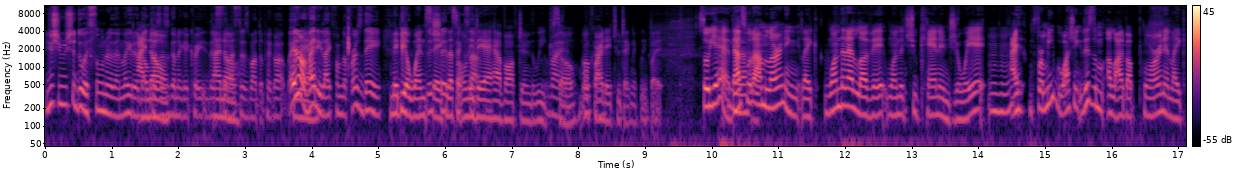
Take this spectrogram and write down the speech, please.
You should you should do it sooner than later though, I 'cause know. it's gonna get crazy. The I know. semester's about to pick up. It Yeah. already like from the first day. Maybe a Wednesday because that's the only up. day I have off during the week. Right. So well, Okay. Friday too technically, but. So yeah, that's Yeah. what I'm learning. Like one that I love it, one that you can enjoy it. Mm-hmm. I for me watching this is a lot about porn and like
